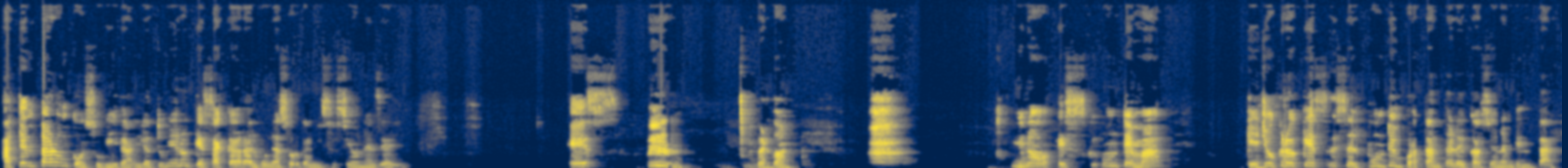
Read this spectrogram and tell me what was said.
atentaron con su vida y la tuvieron que sacar algunas organizaciones de ahí. Es, perdón, no, es un tema que yo creo que es el punto importante de la educación ambiental.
